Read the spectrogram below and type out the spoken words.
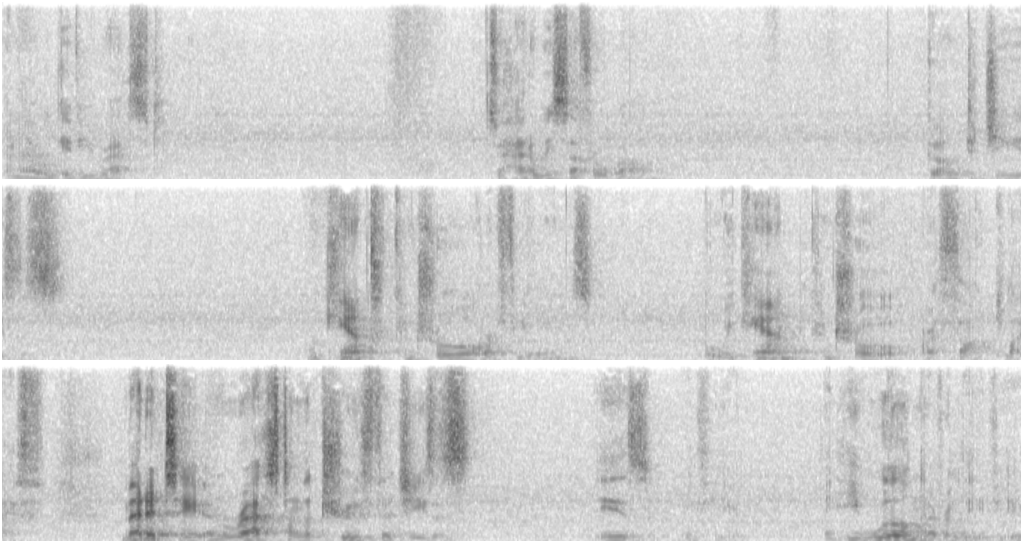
and I will give you rest. So, how do we suffer well? Go to Jesus. We can't control our feelings, but we can control our thought life. Meditate and rest on the truth that Jesus is with you, and He will never leave you.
